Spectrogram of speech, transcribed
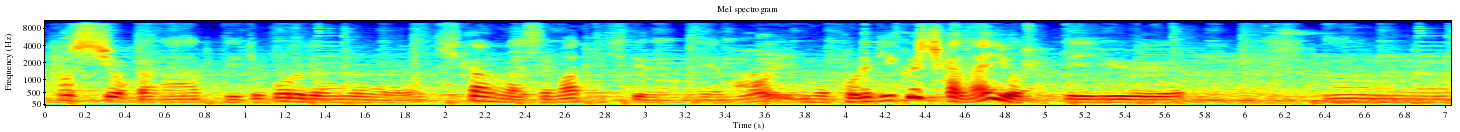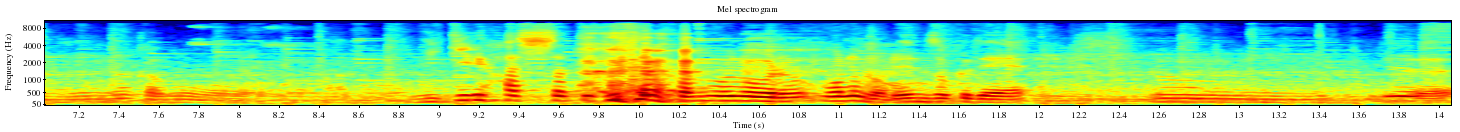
どうしようかなっていうところでもう期間が迫ってきてるんでもうもうこれでいくしかないよっていううん。うんなんかもうあの見切り発車的なもののものの連続で。うん。で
